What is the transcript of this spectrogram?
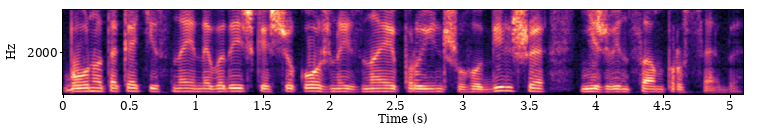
бо воно таке тісне й невеличке, що кожний знає про іншого більше, ніж він сам про себе.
